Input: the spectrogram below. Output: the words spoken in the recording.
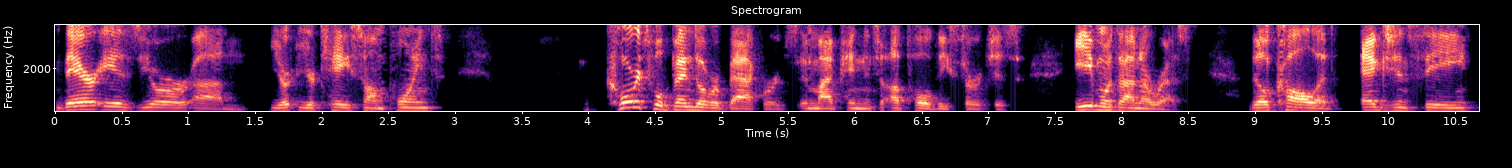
there is your, um, your, your case on point courts will bend over backwards, in my opinion, to uphold these searches, even without an arrest. They'll call it exigency,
